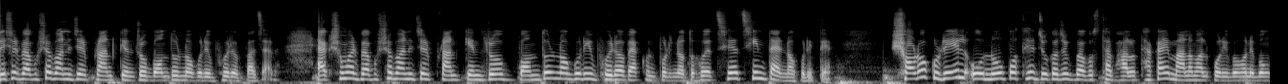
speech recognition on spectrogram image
দেশের ব্যবসা বাণিজ্যের প্রাণকেন্দ্র বন্দর নগরী ভৈরব বাজার। একসময়ের ব্যবসা বাণিজ্যের প্রাণকেন্দ্র বন্দর নগরী ভৈরব এখন পরিণত হয়েছে ছিনতাইয়ের নগরীতে। সড়ক, রেল ও নৌপথে যোগাযোগ ব্যবস্থা ভালো থাকায় মালামাল পরিবহন এবং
